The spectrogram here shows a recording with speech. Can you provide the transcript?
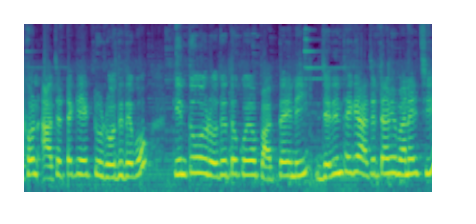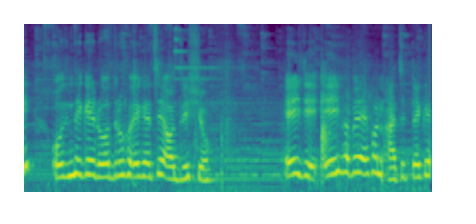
এখন আচারটাকে একটু রোদে দেব, কিন্তু রোদে তো কোনো পাত্তাই নেই। যেদিন থেকে আচারটা আমি বানাইছি, ওদিন থেকে রোদ্র হয়ে গেছে অদৃশ্য। এই যে, এইভাবে এখন আচারটাকে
